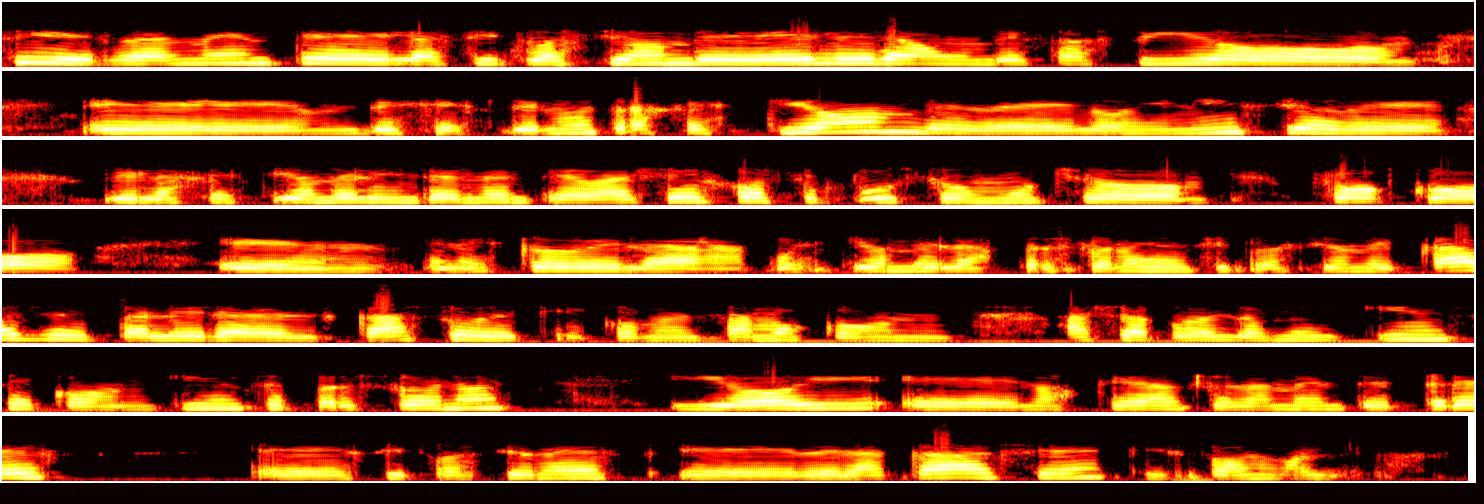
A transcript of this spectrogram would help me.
Sí, realmente la situación de él era un desafío eh, de, de, nuestra gestión, desde los inicios de, la gestión del intendente Vallejo se puso mucho foco en, en, esto de la cuestión de las personas en situación de calle, tal era el caso de que comenzamos con allá por el 2015 con 15 personas y hoy eh, nos quedan solamente tres eh, situaciones eh, de la calle, que son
